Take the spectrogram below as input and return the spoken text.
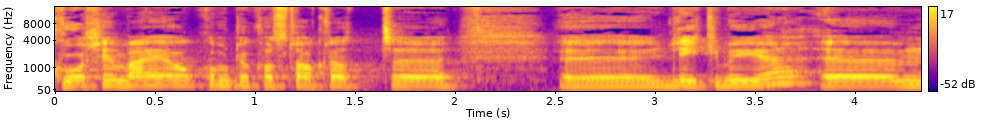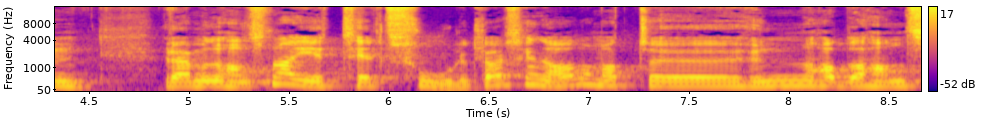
går sin vei og kommer til å koste akkurat uh, uh, like mye. Raymond Johansen har gitt helt soleklart signal om at hun hadde hans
